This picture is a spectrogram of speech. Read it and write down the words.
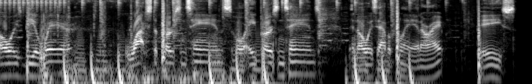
always be aware, watch the person's hands or a person's hands, and always have a plan. All right. Peace.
